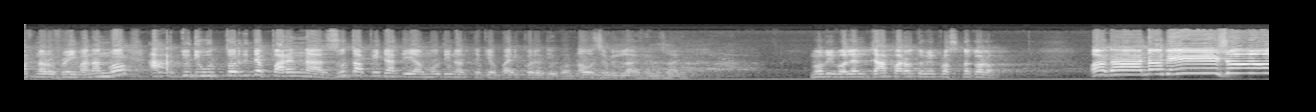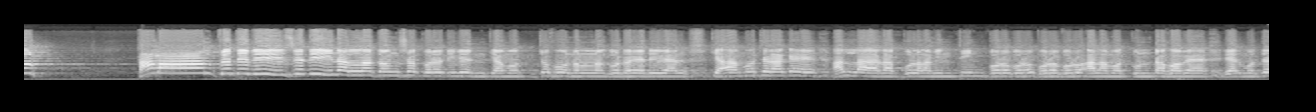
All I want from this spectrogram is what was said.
আপনার উপরে ইমান আনব। আর যদি উত্তর দিতে পারেন না, জুতা পিটা দিয়ে মদিনার থেকে বাইর করে দিব। নওজুবিল্লাহ নবী বলেন, যা পারো তুমি প্রশ্ন করো। অগা নবী তাম পৃথিবী যেদিন আল্লাহ ধ্বংস করে দিবেন। কেমন? যখন আল্লাহ গোটায় দিবেন। কেমতের আগে আল্লাহ রাব্বুল আলামিন তিন বড় বড় বড় বড় আলামত কোনটা হবে? এর মধ্যে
